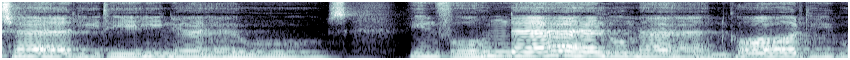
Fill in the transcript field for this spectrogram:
cedit in eus, infunde lumen cordibus,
